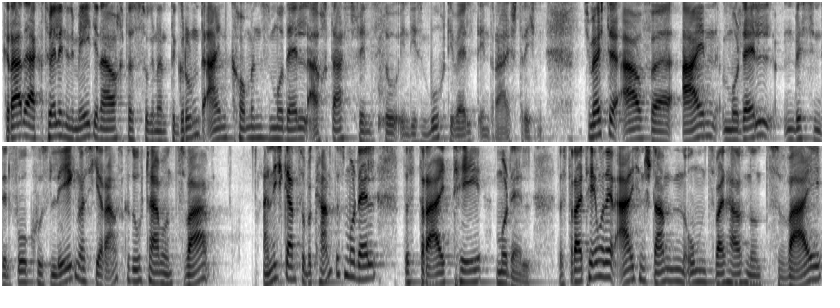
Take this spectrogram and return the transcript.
gerade aktuell in den Medien auch das sogenannte Grundeinkommensmodell, auch das findest du in diesem Buch Die Welt in drei Strichen. Ich möchte auf ein Modell ein bisschen den Fokus legen, was ich hier rausgesucht habe. Und zwar ein nicht ganz so bekanntes Modell, das 3T-Modell. Das 3T-Modell eigentlich entstanden um 2002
